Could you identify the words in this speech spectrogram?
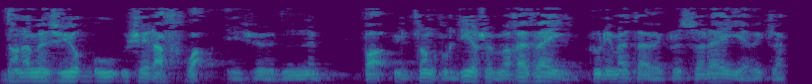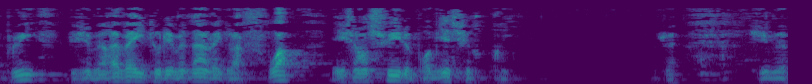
dans la mesure où j'ai la foi, et je n'ai pas eu le temps de vous le dire, je me réveille tous les matins avec le soleil et avec la pluie, puis je me réveille tous les matins avec la foi, et j'en suis le premier surpris. Je, je me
